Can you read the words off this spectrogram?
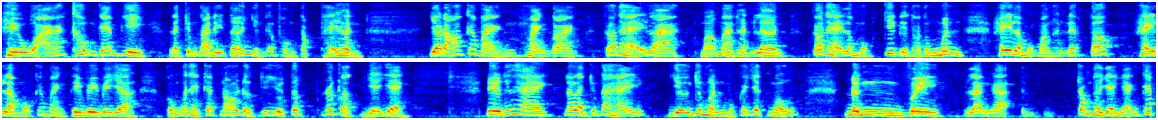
hiệu quả không kém gì là chúng ta đi tới những cái phòng tập thể hình. Do đó các bạn hoàn toàn có thể là mở màn hình lên có thể là một chiếc điện thoại thông minh hay là một màn hình laptop hay là một cái màn TV bây giờ cũng có thể kết nối được với YouTube rất là dễ dàng. Điều thứ hai đó là chúng ta hãy giữ cho mình một cái giấc ngủ. Đừng vì là trong thời gian giãn cách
